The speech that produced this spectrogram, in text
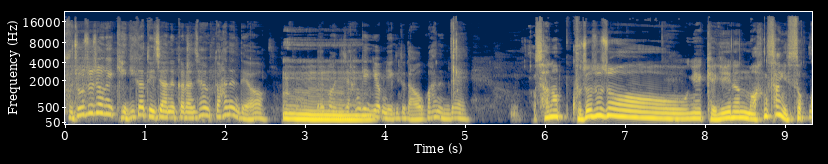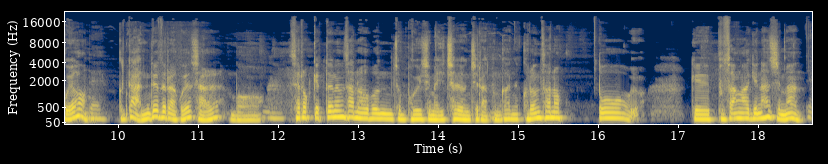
구조 조정의 계기가 되지 않을까라는 생각도 하는데요. 음. 매번 이제 한계 기업 얘기도 나오고 하는데 산업 구조 조정의 계기는 뭐 항상 있었고요. 네. 근데 안 되더라고요, 잘. 뭐 음. 새롭게 뜨는 산업은 좀 보이지만 2차 전지라든가 그런 산업도 이렇게 부상하긴 하지만 네.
